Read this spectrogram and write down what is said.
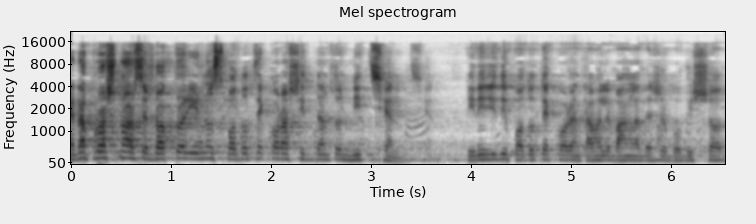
একটা প্রশ্ন আছে ডক্টর ইউনুস পদত্যাগ করার সিদ্ধান্ত নিচ্ছেন। তিনি যদি পদত্যাগ করেন, তাহলে বাংলাদেশের ভবিষ্যৎ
